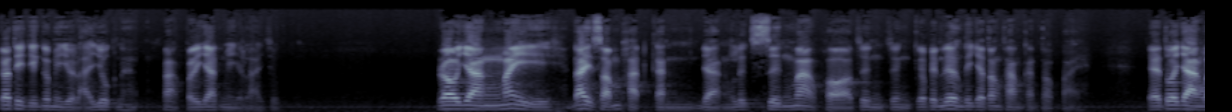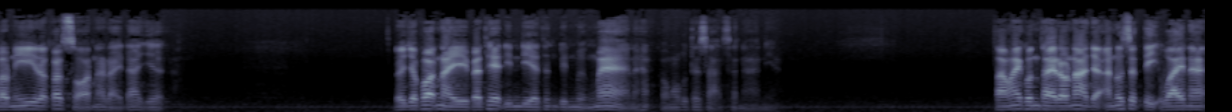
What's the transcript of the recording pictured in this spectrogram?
ก็ที่จริงก็มีอยู่หลายยุคนะภาคปริยัติมีอยู่หลายยุค เรายังไม่ได้สัมผัสกันอย่างลึกซึ้งมากพอ ซึ่งซึ่งก็เป็นเรื่องที่จะต้องทำกันต่อไป แต่ตัวอย่างเหล่านี้เราก็สอนอะไรได้เยอะ โดยเฉพาะในประเทศอินเดียซึ่งเป็นเมืองแม่นะฮะของพระพุทธศาสนาเนี่ยทำให้คนไทยเราน่าจะอนุสติไว้นะ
